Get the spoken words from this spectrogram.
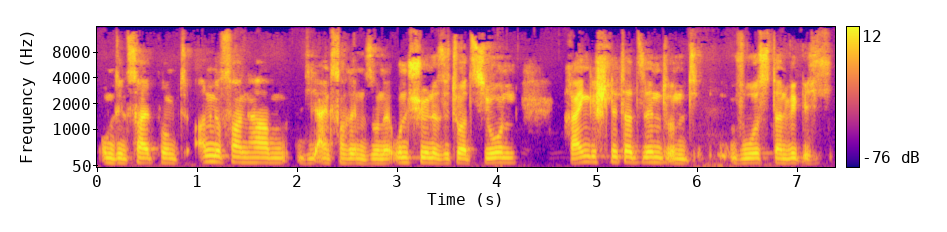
um den Zeitpunkt angefangen haben, die einfach in so eine unschöne Situation reingeschlittert sind und wo es dann wirklich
